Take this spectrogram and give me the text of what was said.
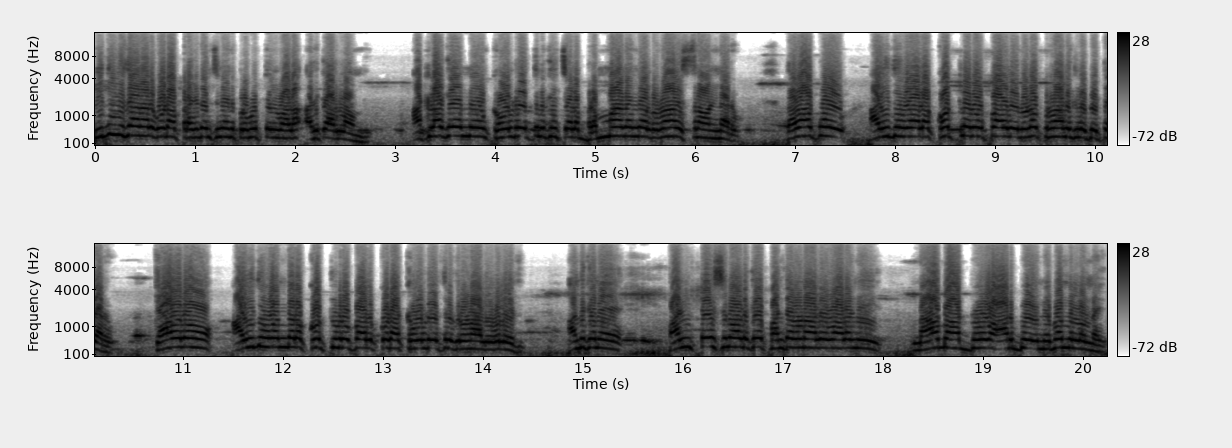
విధి విధానాలు కూడా ప్రకటించలేని ప్రభుత్వం వాళ్ళ అధికారంలో ఉంది. అట్లాగే మేము కౌలు రైతులకి చాలా బ్రహ్మాండంగా రుణాలు ఇస్తున్నామన్నారు. దాదాపు ఐదు వేల కోట్ల రూపాయలు రుణ ప్రణాళికలు పెట్టారు. కేవలం ఐదు వందల కోట్ల రూపాయలకు కూడా కౌలు రైతులకు రుణాలు ఇవ్వలేదు. అందుకనే పంట వేసిన వాళ్ళకే పంట రుణాలు ఇవ్వాలని నాబార్డు ఆర్బీఐ నిబంధనలు ఉన్నాయి.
